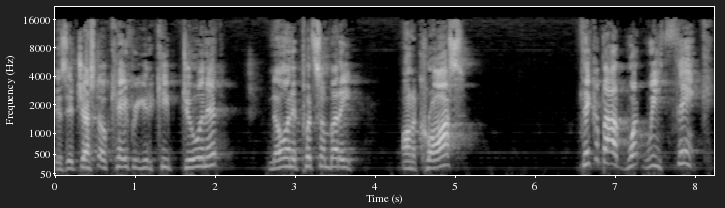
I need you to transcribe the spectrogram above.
Is it just okay for you to keep doing it, knowing it put somebody on a cross? Think about what we think,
